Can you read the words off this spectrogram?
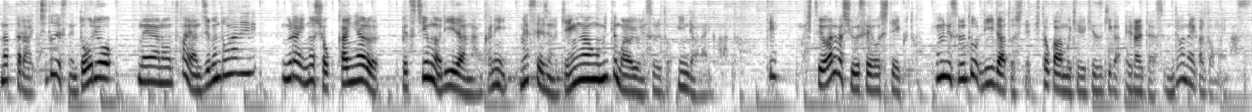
なったら一度ですね同僚、ね、あのつまりは自分と同じぐらいの職会にある別チームのリーダーなんかにメッセージの原案を見てもらうようにするといいんではないかなと。で必要があれば修正をしていくというふうにするとリーダーとして一皮むける気づきが得られたりするのではないかと思います。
